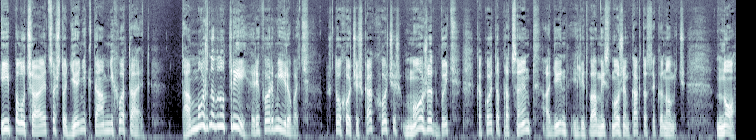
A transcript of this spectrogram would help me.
и получается, что денег там не хватает. Там можно внутри реформировать что хочешь, как хочешь, может быть, какой-то процент, один или два, мы сможем как-то сэкономить. Но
